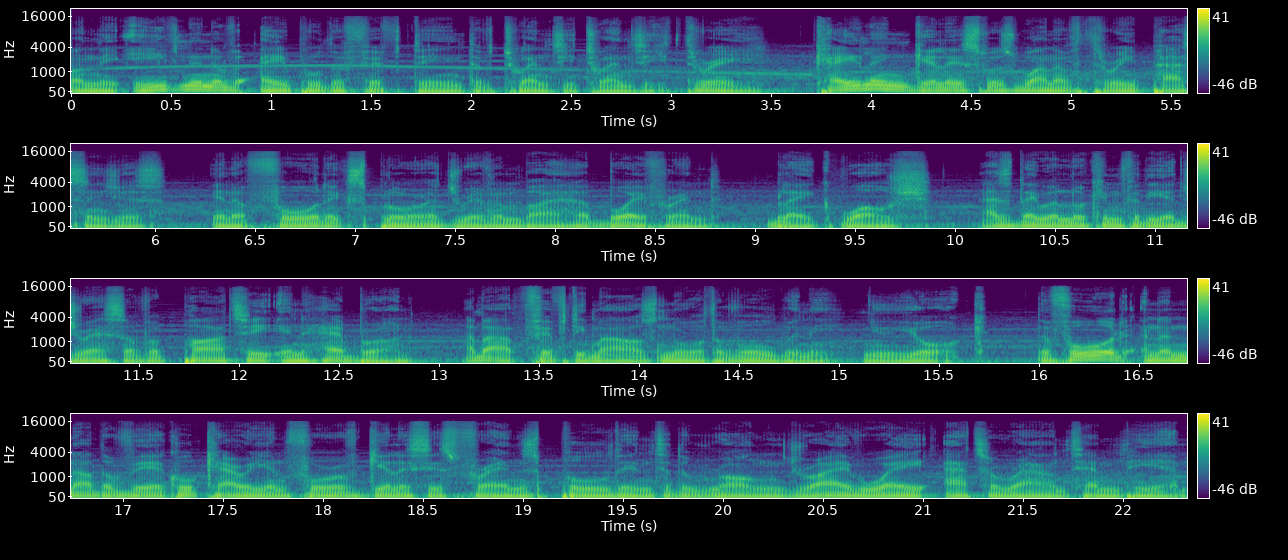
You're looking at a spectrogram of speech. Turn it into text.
On the evening of April the 15th of 2023, Kaylin Gillis was one of three passengers in a Ford Explorer driven by her boyfriend, Blake Walsh, as they were looking for the address of a party in Hebron, about 50 miles north of Albany, New York. The Ford and another vehicle carrying four of Gillis's friends pulled into the wrong driveway at around 10 p.m.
